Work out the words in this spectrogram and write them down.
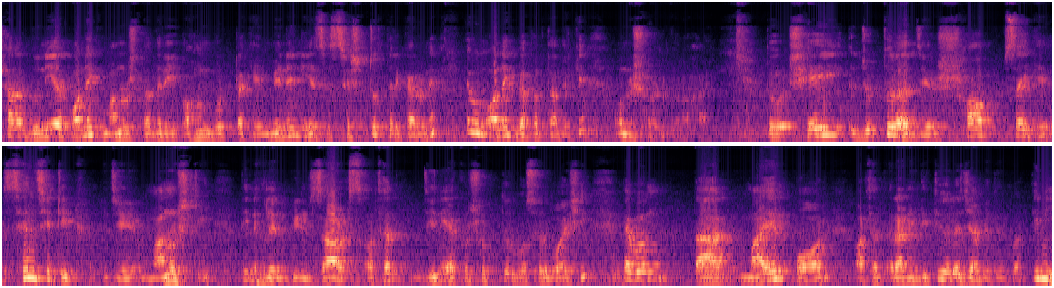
সারা দুনিয়ার অনেক মানুষ তাদের এই অহংবোধটাকে মেনে নিয়েছে শ্রেষ্ঠত্বের কারণে এবং অনেক ব্যাপার তাদেরকে অনুসরণ করা হয়। তো সেই যুক্তরাজ্যের সব চাইতে সেন্সিটিভ যে মানুষটি, তিনি হলেন প্রিন্স চার্লস, অর্থাৎ যিনি এখন সত্তর বছর বয়সী এবং তার মায়ের পর, অর্থাৎ রানী দ্বিতীয় এলিজাবেথের পর, তিনি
